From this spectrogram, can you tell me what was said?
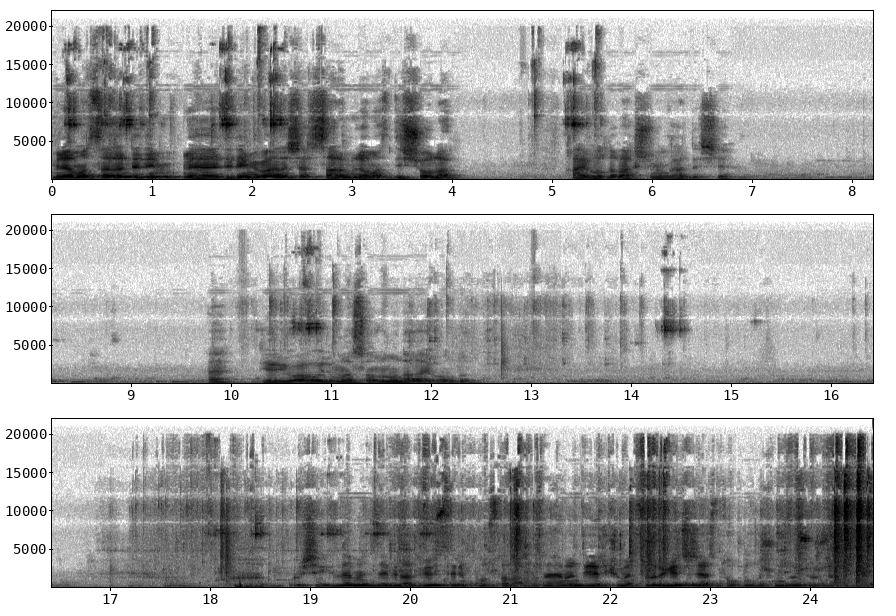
Mülamanslardan dediğim e, dediğim gibi arkadaşlar sarı mülamaz dişi olan kayboldu bak şunun kardeşi. He diğer yuva uydurma sandım o da kayboldu. Bu şekilde ben size biraz göstereyim postalarımızı. Hemen diğer kümeslere geçeceğiz. Toplu kuşumuzu uçuracağız.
